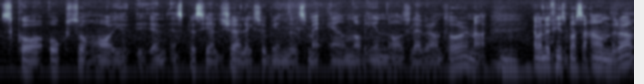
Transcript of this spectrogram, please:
ska också ha en, en speciell kärleksförbindelse med en av innehållsleverantörerna. Ja, men det finns massa andra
